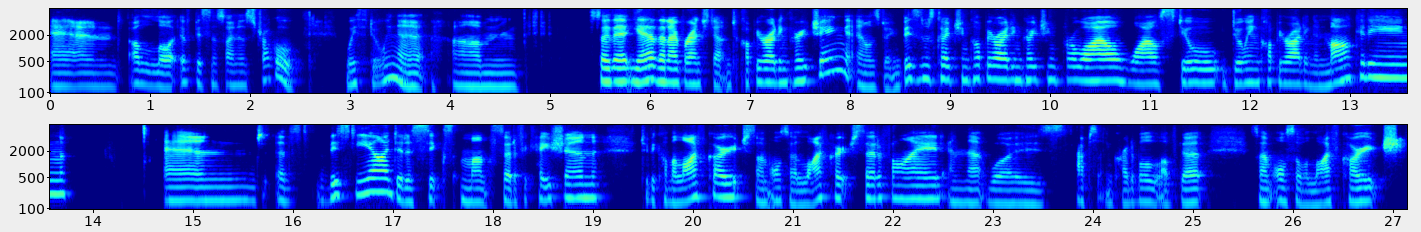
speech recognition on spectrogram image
and a lot of business owners struggle with doing it. Um, so that yeah, then I branched out into copywriting coaching and I was doing business coaching, copywriting coaching for a while while still doing copywriting and marketing and this year, I did a six month certification to become a life coach. So I'm also life coach certified, and that was absolutely incredible. Loved it. So I'm also a life coach,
